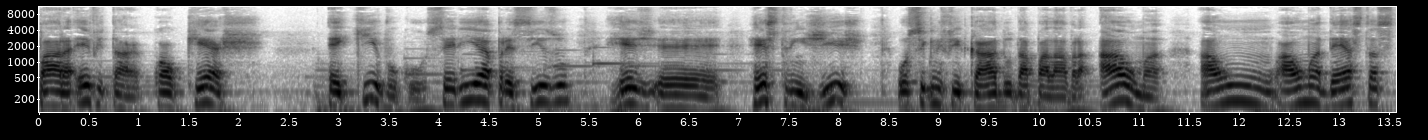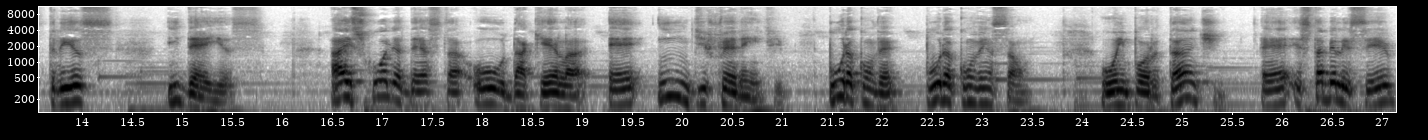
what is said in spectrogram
Para evitar qualquer equívoco, seria preciso é, restringir o significado da palavra alma a, um, a uma destas três ideias. A escolha desta ou daquela é indiferente, pura, conven pura convenção. O importante é estabelecer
